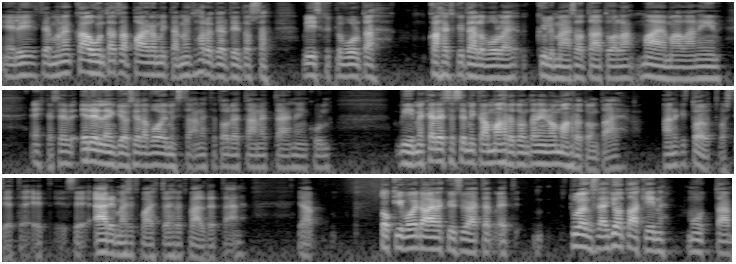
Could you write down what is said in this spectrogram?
Eli semmoinen kauhun tasapaino, mitä me nyt harjoiteltiin tuossa 50-luvulta 80-luvulle kylmää sotaa tuolla maailmalla, niin ehkä se edelleenkin on siellä voimissaan, että todetaan, että niin kuin viime kädessä se, mikä on mahdotonta, niin on mahdotonta. Ainakin toivottavasti, että, että se äärimmäiset vaihtoehdot vältetään. Ja toki voidaan aina kysyä, että, että tuleeko siellä jotakin, mutta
